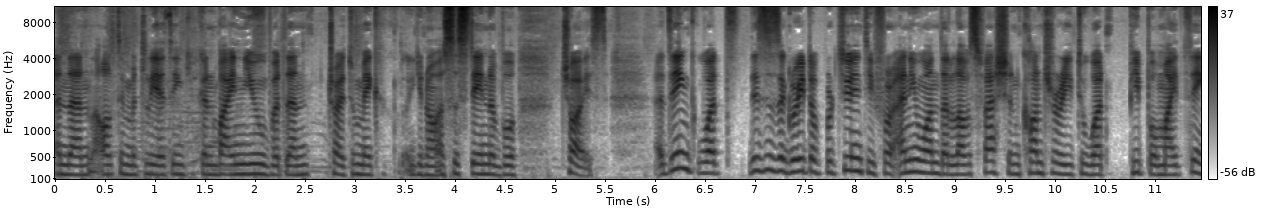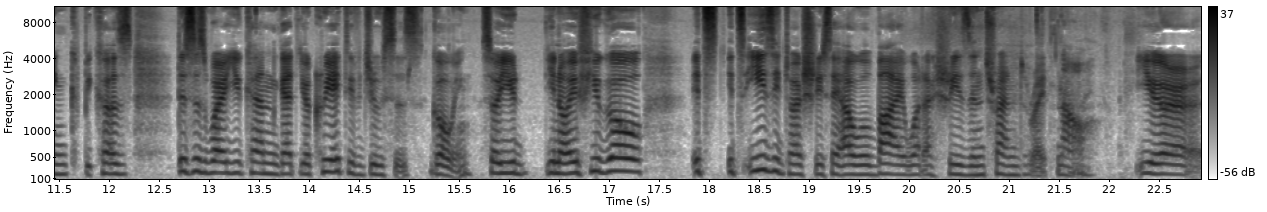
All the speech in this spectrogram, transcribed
and then ultimately I think you can buy new but then try to make you know a sustainable choice. I think what this is a great opportunity for anyone that loves fashion contrary to what people might think because this is where you can get your creative juices going. So you you know if you go it's it's easy to actually say I will buy what actually is in trend right now you're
